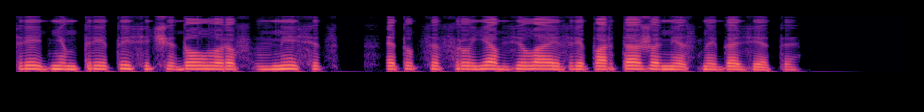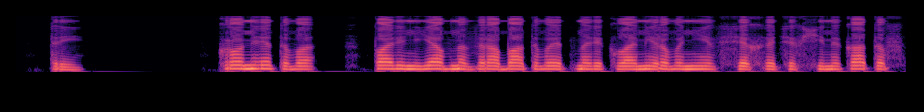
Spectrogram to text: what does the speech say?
среднем 3000 долларов в месяц, эту цифру я взяла из репортажа местной газеты. 3. Кроме этого, парень явно зарабатывает на рекламировании всех этих химикатов,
